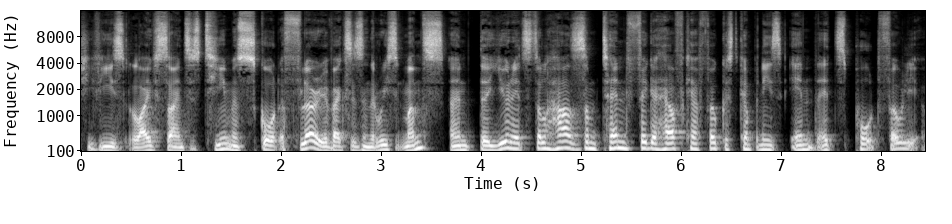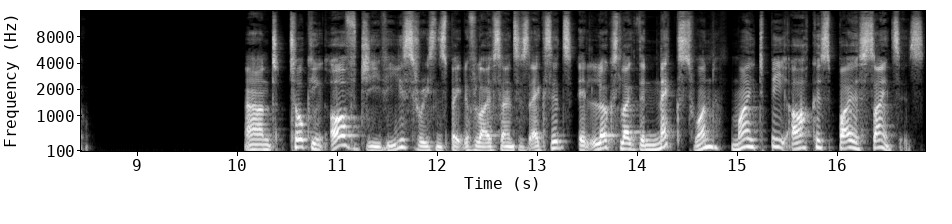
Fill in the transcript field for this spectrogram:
GV's life sciences team has scored a flurry of exits in the recent months, and the unit still has some 10 figure healthcare focused companies in its portfolio. And talking of GV's recent spate of life sciences exits, it looks like the next one might be Arcus Biosciences.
